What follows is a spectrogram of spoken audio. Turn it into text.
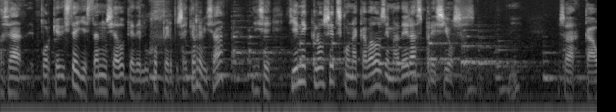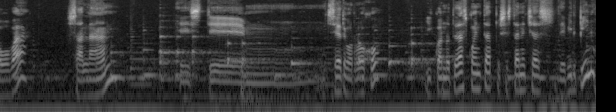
O sea, porque dice y está anunciado que de lujo, pero pues hay que revisar. Dice, tiene closets con acabados de maderas preciosas. O sea, caoba, salam, este, mm, cedro rojo. Y cuando te das cuenta, pues están hechas de vil pino,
